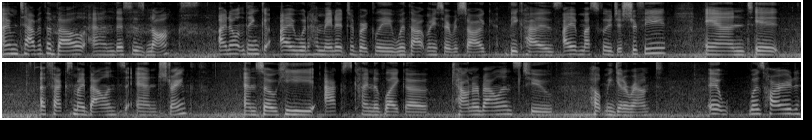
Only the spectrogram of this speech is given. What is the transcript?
I'm Tabitha Bell and this is Knox. I don't think I would have made it to Berkeley without my service dog because I have muscular dystrophy and it affects my balance and strength. And so he acts kind of like a counterbalance to help me get around. It was hard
